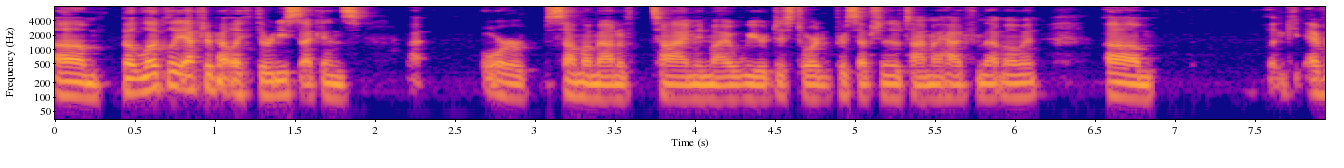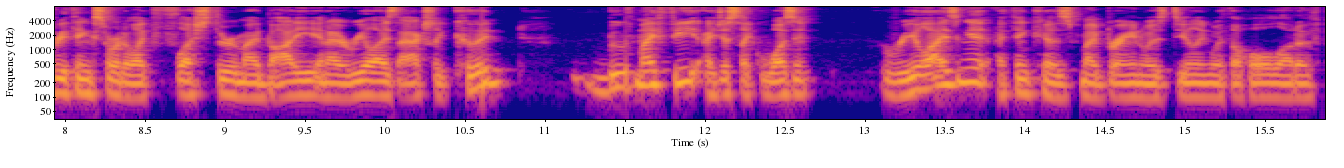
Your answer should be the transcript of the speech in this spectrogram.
Um, but luckily, after about like 30 seconds, uh, or some amount of time in my weird distorted perception of time I had from that moment, um, like everything sort of like flushed through my body and I realized I actually could move my feet. I just like wasn't realizing it. I think because my brain was dealing with a whole lot of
